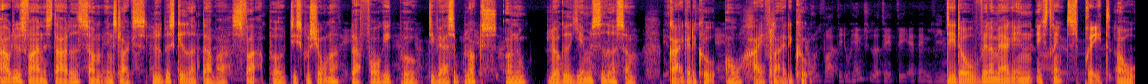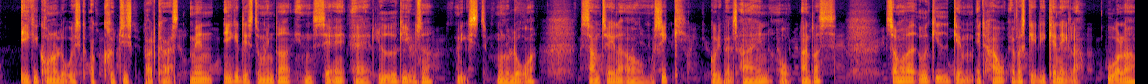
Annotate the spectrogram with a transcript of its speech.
Audiosvarene startede som en slags lydbeskeder, der var svar på diskussioner, der foregik på diverse blogs og nu lukkede hjemmesider som Geiger.dk og Highfly.dk. Det er dog vel at mærke en ekstremt spredt og ikke kronologisk og kryptisk podcast, men ikke desto mindre en serie af lydudgivelser, mest monologer, samtaler og musik, Goodipals egen og andres, som har været udgivet gennem et hav af forskellige kanaler. Urler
